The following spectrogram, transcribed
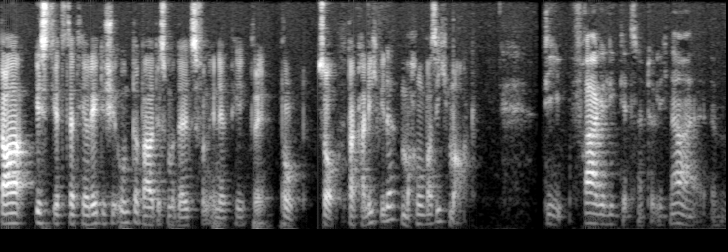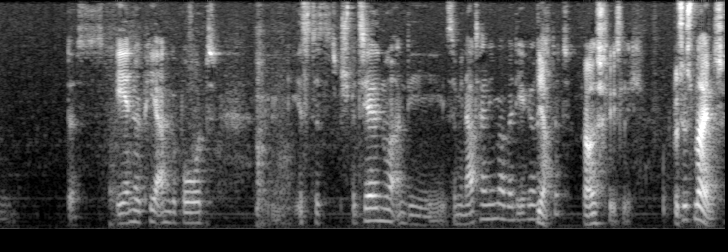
da ist jetzt der theoretische Unterbau des Modells von NLP drin. Punkt. So, dann kann ich wieder machen, was ich mag. Die Frage liegt jetzt natürlich nahe. Ähm, das ENLP-Angebot, ist es speziell nur an die Seminarteilnehmer bei dir gerichtet? Ja, ausschließlich. Das ist meins.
